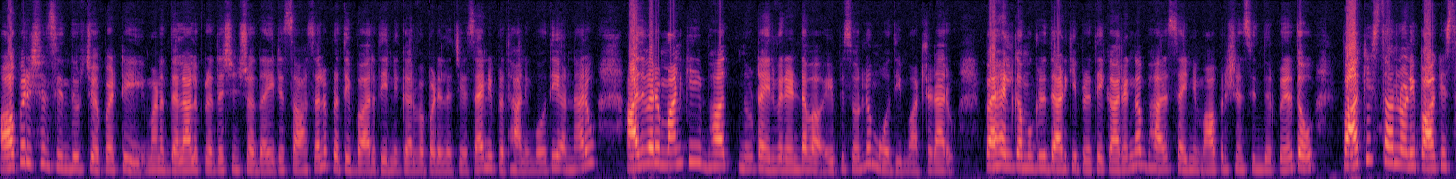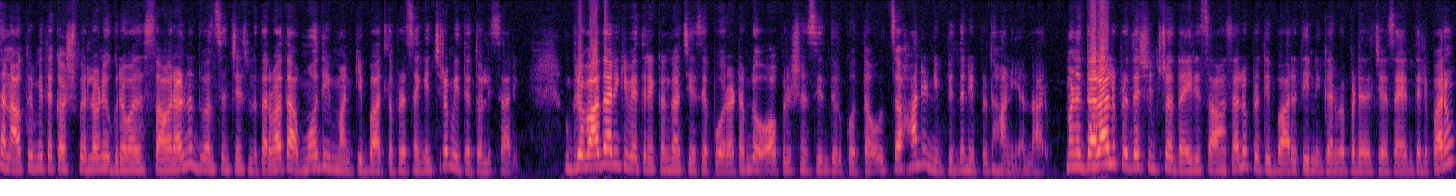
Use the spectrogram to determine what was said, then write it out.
ఆపరేషన్ సింధూర్ చేపట్టి మన దళాలు ప్రదర్శించిన ధైర్య సాహసాలు ప్రతి భారతీయుని గర్వపడేలా చేశాయని ప్రధాని మోదీ అన్నారు. ఆదివారం మన్ కీ బాత్ నూట ఇరవై రెండవ ఎపిసోడ్లో మోదీ మాట్లాడారు. పహల్గా ముగ్గురు దాడికి ప్రతీకారంగా భారత సైన్యం ఆపరేషన్ సింధూర్ పేరుతో పాకిస్తాన్లోని పాకిస్తాన్ ఆక్రమిత కాశ్మీర్లోని ఉగ్రవాద స్థావరాలను ధ్వంసం చేసిన తర్వాత మోదీ మన్ కీ బాత్లో ప్రసంగించడం ఇదే తొలిసారి. ఉగ్రవాదానికి వ్యతిరేకంగా చేసే పోరాటంలో ఆపరేషన్ సింధూర్ కొత్త ఉత్సాహాన్ని నింపిందని ప్రధాని అన్నారు. మన దళాలు ప్రదర్శించిన ధైర్య సాహసాలు ప్రతి భారతీయుని గర్వపడేలా చేశాయని తెలిపారు.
